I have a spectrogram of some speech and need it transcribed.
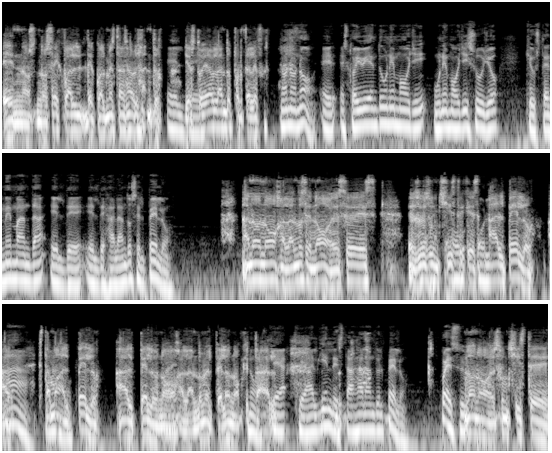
Eh, no, no sé cuál de cuál me estás hablando. El de- Yo estoy hablando por teléfono. No, no, no. eh, estoy viendo un emoji, un emoji suyo que usted me manda, el de, el de jalándose el pelo. Ah, no, no, jalándose no, eso es, eso es un chiste que es O- al pelo. al- Ah, estamos al pelo, al pelo, no, jalándome el pelo, no, ¿qué No, tal? que, a- que alguien le está jalando el pelo. Pues No, no, es un chiste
